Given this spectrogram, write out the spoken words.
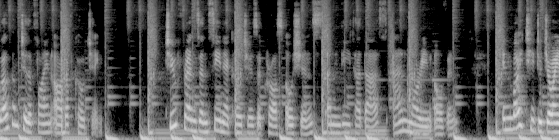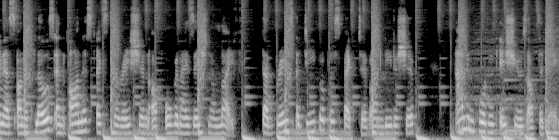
Welcome to the fine art of coaching. Two friends and senior coaches across oceans, Anindita Das and Maureen Owen, invite you to join us on a close and honest exploration of organizational life that brings a deeper perspective on leadership and important issues of the day.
